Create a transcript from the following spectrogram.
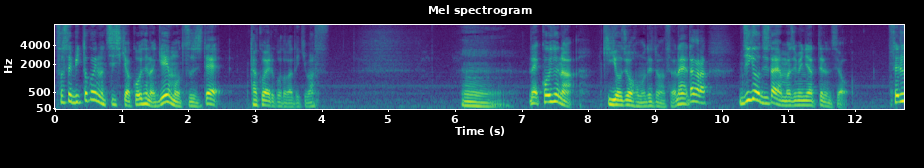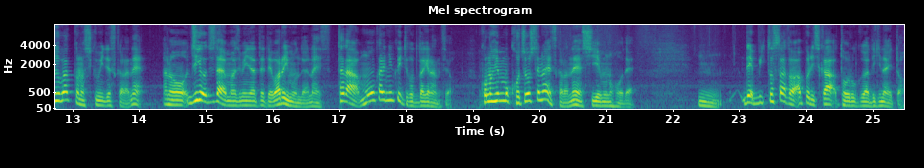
そしてビットコインの知識はこういうふうなゲームを通じて蓄えることができます。うん。で、こういうふうな企業情報も出てますよね。だから、事業自体は真面目にやってるんですよ。セルフバックの仕組みですからね。あの、事業自体は真面目にやってて悪いもんではないです。ただ、儲かりにくいってことだけなんですよ。この辺も誇張してないですからね、CM の方で。うん。で、ビットスタートはアプリしか登録ができないと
